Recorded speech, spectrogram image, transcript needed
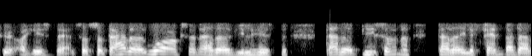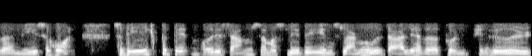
køer og heste, altså. Så der har været urokser, der har været vildheste, der har været bisoner, der har været elefanter, der har været næsehorn. Så det er ikke på den måde det samme som at slippe en slange ud, der aldrig har været på en, en øde ø.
